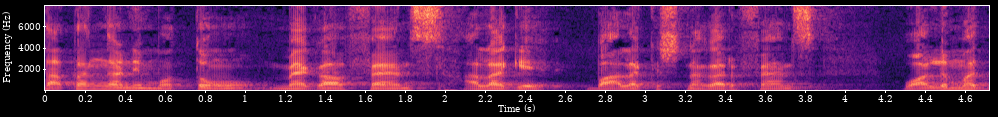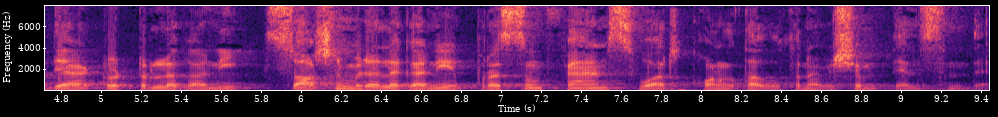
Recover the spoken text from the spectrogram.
తతంగాన్ని మొత్తం మెగా ఫ్యాన్స్ అలాగే బాలకృష్ణ గారి ఫ్యాన్స్ వాళ్ళ మధ్య ట్విట్టర్లో కానీ సోషల్ మీడియాలో కానీ ప్రస్తుతం ఫ్యాన్స్ వార్ కొనసాగుతున్న విషయం తెలిసిందే.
